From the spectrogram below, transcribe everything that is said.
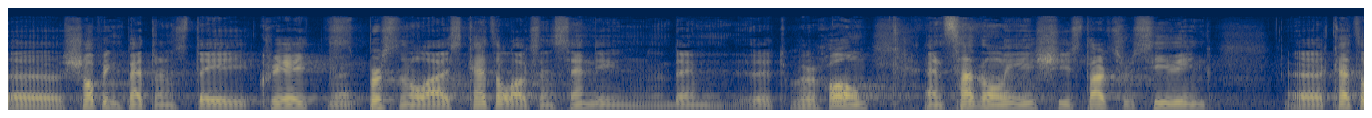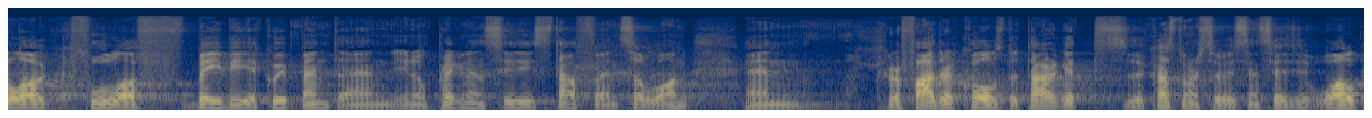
uh, shopping patterns, they create Right. personalized catalogs and sending them uh, to her home. And suddenly she starts receiving a catalog full of baby equipment and you know pregnancy stuff and so on. And her father calls the Target uh, customer service and says, "Well,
